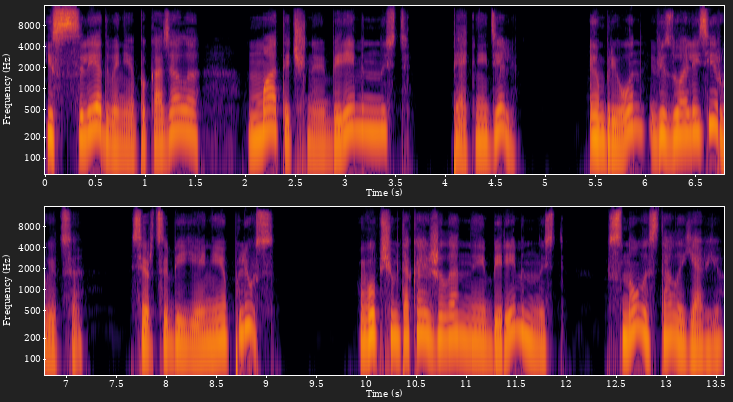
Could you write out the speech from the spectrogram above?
Исследование показало маточную беременность 5 недель. Эмбрион визуализируется. Сердцебиение плюс. В общем, такая желанная беременность снова стала явью.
